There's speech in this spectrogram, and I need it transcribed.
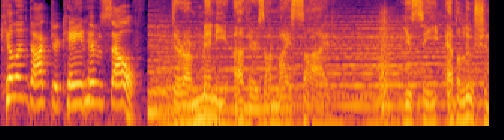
killing Dr. Cain himself. There are many others on my side. You see, evolution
